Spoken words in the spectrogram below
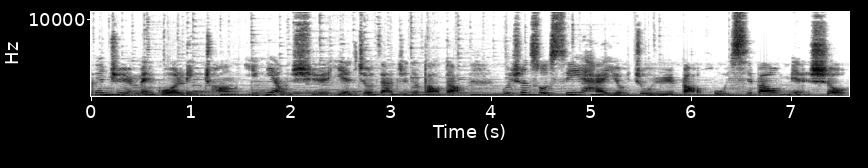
根据美国临床营养学研究杂志的报道，维生素 C 还有助于保护细胞免受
